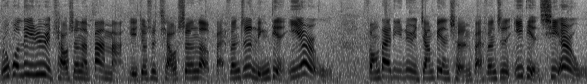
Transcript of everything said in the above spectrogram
如果利率调升了半码，也就是调升了百分之零点一二五，房贷利率将变成百分之一点七二五。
